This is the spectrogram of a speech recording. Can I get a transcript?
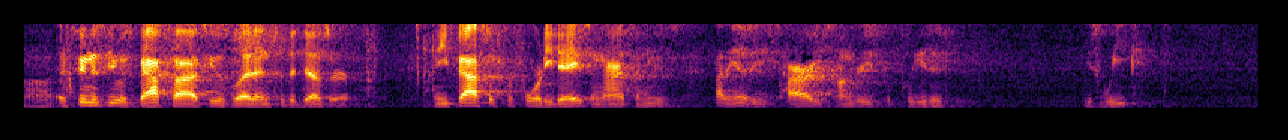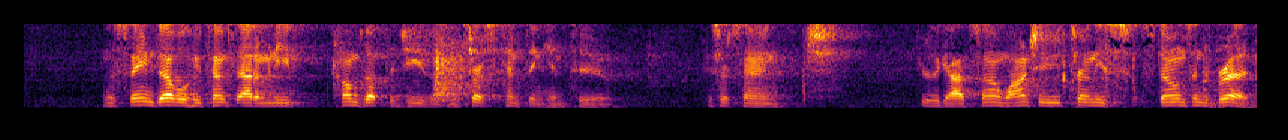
Uh, as soon as he was baptized, he was led into the desert. And he fasted for 40 days and nights, and he was, by the end of it, he's tired, he's hungry, he's depleted, he's weak. And the same devil who tempts Adam and Eve comes up to Jesus and starts tempting him too. He starts saying, If you're the God's son, why don't you turn these stones into bread?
